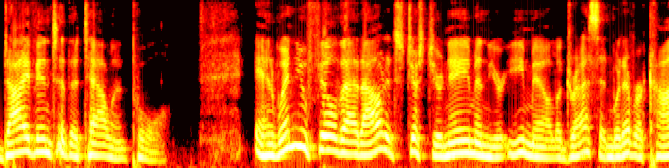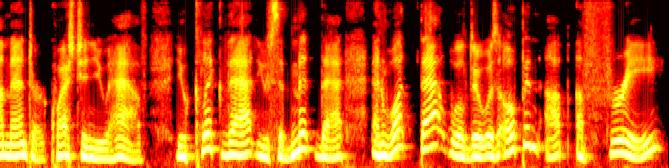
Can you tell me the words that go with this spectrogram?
Dive into the Talent Pool. And when you fill that out, it's just your name and your email address and whatever comment or question you have. You click that, you submit that, and what that will do is open up a free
